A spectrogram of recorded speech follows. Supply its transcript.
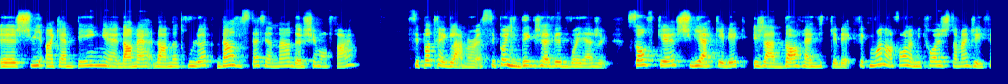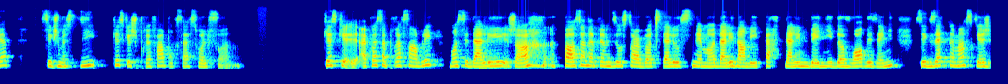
euh, je suis en camping euh, dans notre roulotte, dans le stationnement de chez mon frère. C'est pas très glamorous. C'est pas l'idée que j'avais de voyager. Sauf que je suis à Québec et j'adore la vie de Québec. Fait que moi, dans le fond, le micro-ajustement que j'ai fait, c'est que je me suis dit, qu'est-ce que je pourrais faire pour que ça soit le fun? Qu'est-ce que, à quoi ça pourrait ressembler? Moi, c'est d'aller, genre, passer un après-midi au Starbucks, d'aller au cinéma, d'aller dans des parcs, d'aller me baigner, de voir des amis. C'est exactement ce que je,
